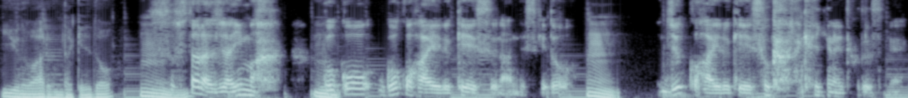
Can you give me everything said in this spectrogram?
いうのはあるんだけれど。うん。そしたらじゃあ今、うん5個、5個入るケースなんですけど、うん。10個入るケースを買わなきゃいけないってことですね。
